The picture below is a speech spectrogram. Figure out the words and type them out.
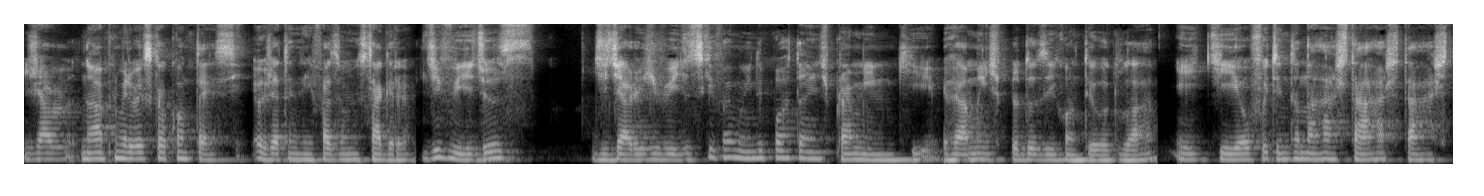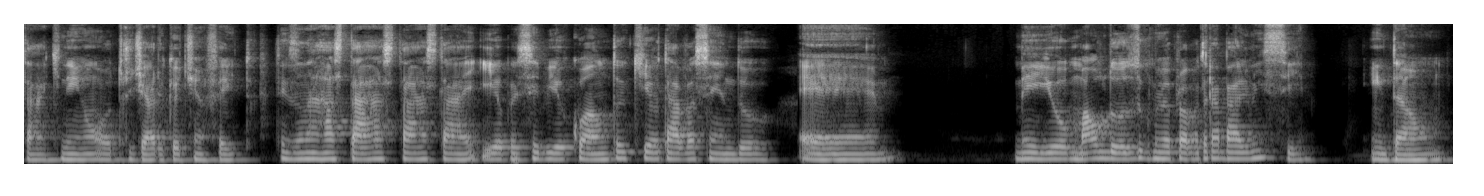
já não é a primeira vez que acontece. Eu já tentei fazer um Instagram de vídeos de diário de vídeos que foi muito importante para mim, que eu realmente produzi conteúdo lá e que eu fui tentando arrastar, arrastar, arrastar, que nenhum outro diário que eu tinha feito. Tentando arrastar, arrastar, arrastar e eu percebi o quanto que eu tava sendo é, meio maldoso com o meu próprio trabalho em si. Então,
